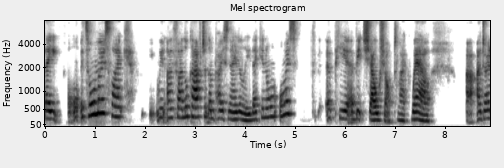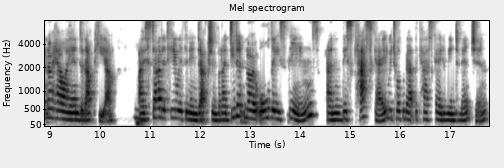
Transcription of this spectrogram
they it's almost like if i look after them postnatally they can almost appear a bit shell shocked, like, wow, I don't know how I ended up here. I mm. started here with an induction, but I didn't know all these things and this cascade. We talk about the cascade of intervention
